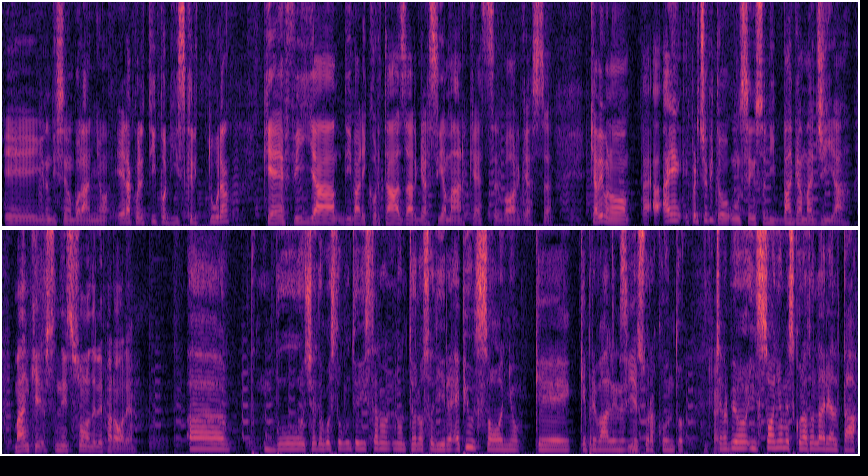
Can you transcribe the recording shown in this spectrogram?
e il grandissimo Bolagno era quel tipo di scrittura che è figlia di vari Cortázar, Garcia Marquez, Borges, che avevano... ha- Hai percepito un senso di vaga magia, ma anche nel suono delle parole? Uh, boh, cioè da questo punto di vista non, non te lo so dire. È più il sogno che, che prevale nel, Sì. nel suo racconto. Ok. C'è proprio il sogno mescolato alla realtà,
